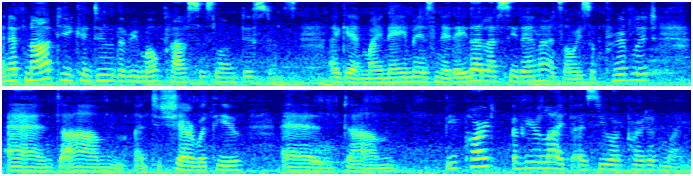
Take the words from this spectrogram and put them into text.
And if not, you could do the remote classes long distance. Again, my name is Nereida La Sirena. It's always a privilege and um, to share with you and um, be part of your life as you are part of mine.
